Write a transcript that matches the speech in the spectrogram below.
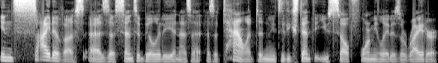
inside of us as a sensibility and as a as a talent. And to the extent that you self formulate as a writer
